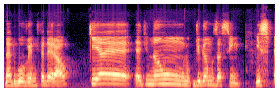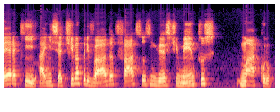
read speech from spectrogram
né, do governo federal, que é, é de não, digamos assim, espera que a iniciativa privada faça os investimentos macro,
